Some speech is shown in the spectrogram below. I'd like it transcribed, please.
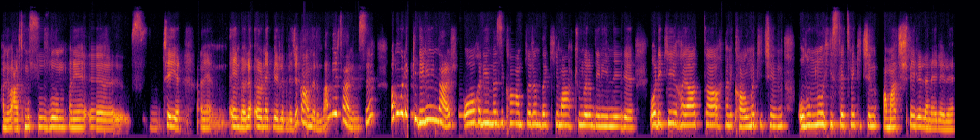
hani artık mutsuzluğun hani e, şeyi hani en böyle örnek verilebilecek anlarından bir tanesi. Ama oradaki deneyimler, o hani Nazi kamplarındaki mahkumların deneyimleri, oradaki hayatta hani kalmak için, olumlu hissetmek için amaç belirlemeleri.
